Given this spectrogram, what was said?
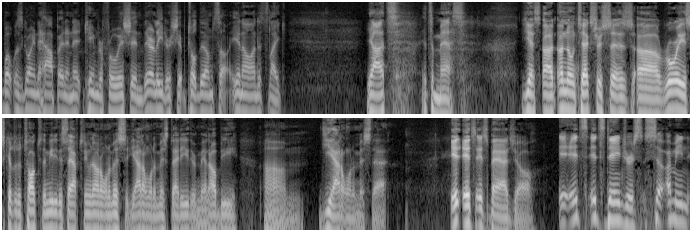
what was going to happen, and it came to fruition. Their leadership told them so, you know, and it's like, yeah, it's it's a mess. Yes, uh, unknown texter says uh, Rory is scheduled to talk to the media this afternoon. I don't want to miss it. Yeah, I don't want to miss that either, man. I'll be, um, yeah, I don't want to miss that. It, it's it's bad, y'all. It's it's dangerous. So I mean,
